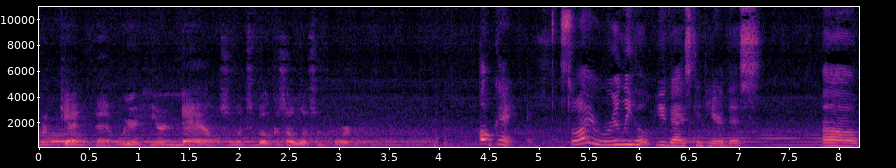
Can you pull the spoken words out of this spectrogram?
Forget them. We're here now, so let's focus on what's important. Okay, so I really hope you guys can hear this. Um,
